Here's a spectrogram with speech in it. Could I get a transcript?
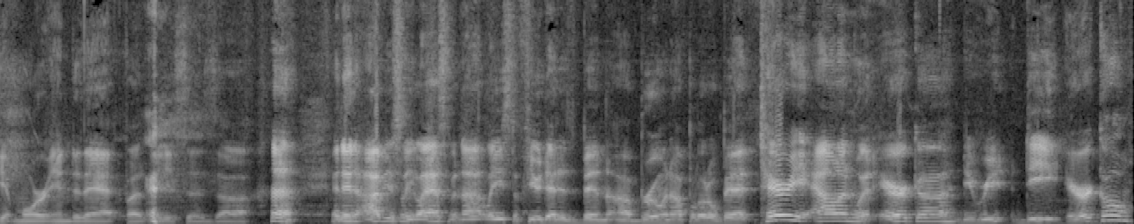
get more into that, but this is. Uh, and then, obviously, last but not least, a feud that has been uh, brewing up a little bit. Terry Allen with Erica Di, Di Erico.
